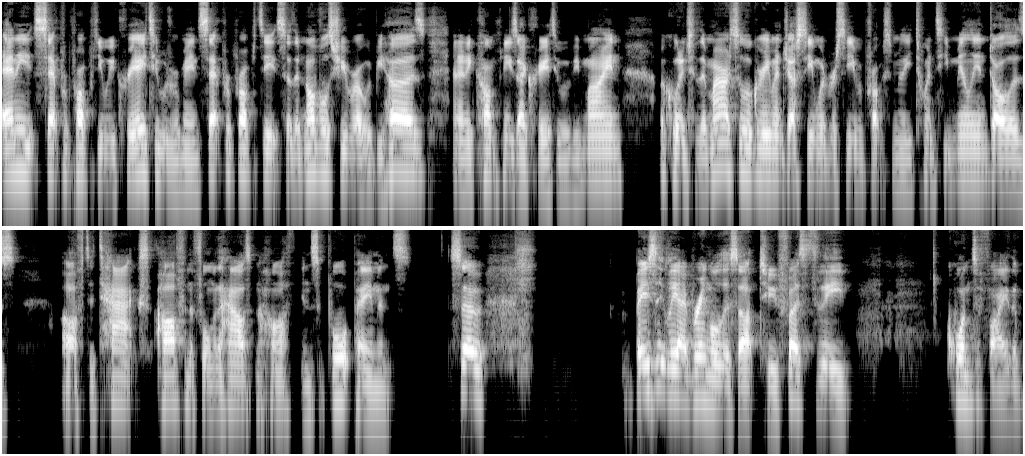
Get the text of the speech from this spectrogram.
any separate property we created would remain separate property, so the novels she wrote would be hers, and any companies I created would be mine. According to the marital agreement, Justine would receive approximately $20 million after tax, half in the form of the house and half in support payments. So basically, I bring all this up to firstly quantify the,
